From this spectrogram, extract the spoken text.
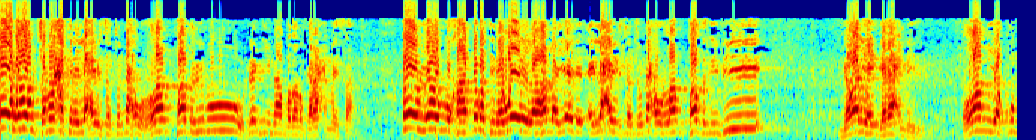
Oo waaw jamaacatin ay la xiriirsato naxwo lan tadribuu raggiinaan badano garaaci maysaan. Oo yaa mukhaadabatin haweeney la hadlayeedeed ay la xiriirsato naxwo lan tadribii gabar yahay garaaci maydid lam yakun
